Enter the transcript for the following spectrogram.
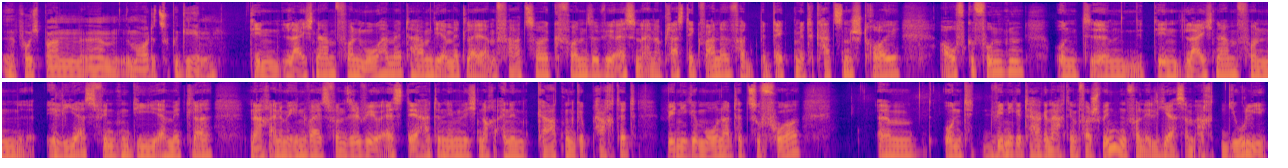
äh, furchtbaren ähm, Morde zu begehen. Den Leichnam von Mohammed haben die Ermittler ja im Fahrzeug von Silvio S. in einer Plastikwanne bedeckt mit Katzenstreu aufgefunden und ähm, den Leichnam von Elias finden die Ermittler nach einem Hinweis von Silvio S. Der hatte nämlich noch einen Garten gepachtet, wenige Monate zuvor. Ähm, und wenige Tage nach dem Verschwinden von Elias am 8. Juli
